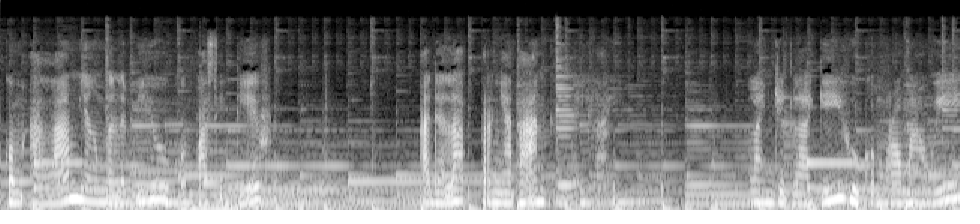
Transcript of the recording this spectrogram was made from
hukum alam yang melebihi hukum positif adalah pernyataan kehendak ilahi. Lanjut lagi, hukum Romawi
